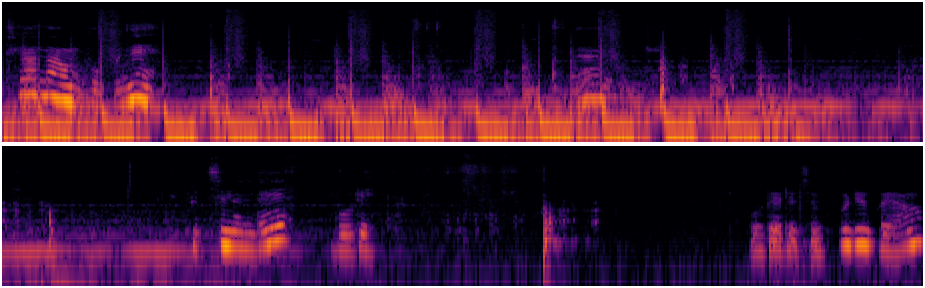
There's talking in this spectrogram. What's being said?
튀어나온 부분에 이렇게 붙이는데 모래 모래를 좀 뿌리고요.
